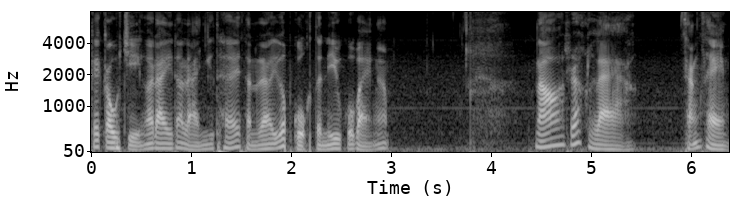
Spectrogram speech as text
Cái câu chuyện ở đây nó là như thế thành ra góp cuộc tình yêu của bạn á nó rất là sẵn sàng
